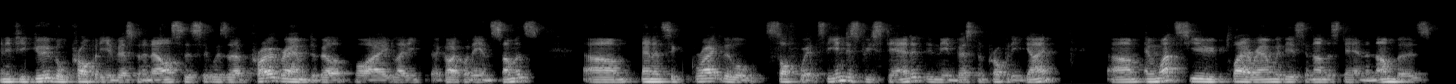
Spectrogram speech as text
And if you Google property investment analysis, it was a program developed by lady, a guy called Ian Summers. Um, and it's a great little software. It's the industry standard in the investment property game. Um, and once you play around with this and understand the numbers,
